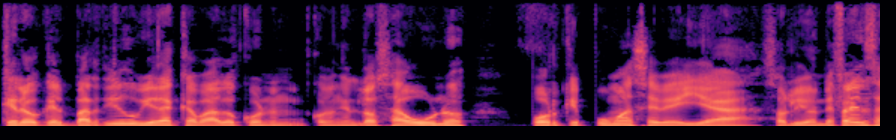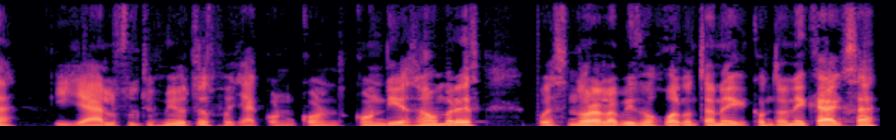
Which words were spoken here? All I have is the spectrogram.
creo que el partido hubiera acabado con, el 2 a 1, porque Pumas se veía sólido en defensa, y ya en los últimos minutos, pues ya con, con, con 10 hombres, pues no era lo mismo jugar contra contra Necaxa,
